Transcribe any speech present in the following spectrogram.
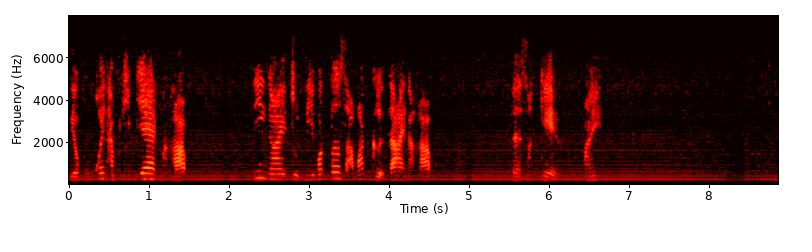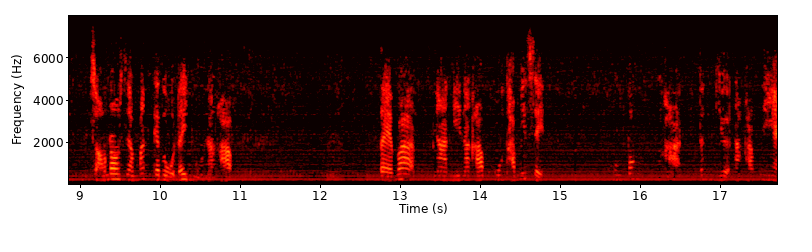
เดี๋ยวผมค่อยทำคลิปแยกนะครับ นี่ไงจุดนี้มอนเตอร์สามารถเกิดได้นะครับ แต่สังเกตไหมสองเราสามารถกระโดดได้อยู่นะครับ แต่ว่างานนี้นะครับคงทำไม่เสร็จคงต้องผ่านตั้งเยอะนะครับนี่ไง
